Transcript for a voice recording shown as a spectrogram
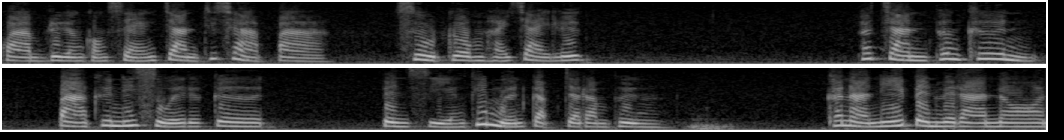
ความเรืองของแสงจันทร์ที่ฉาป่า สูดลมหายใจลึก พระจันทร์เพิ่งขึ้น ป่าคืนนี้สวยเหลือเกิน เป็นเสียงที่เหมือนกับจะรำพึงขณะนี้เป็นเวลานอน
